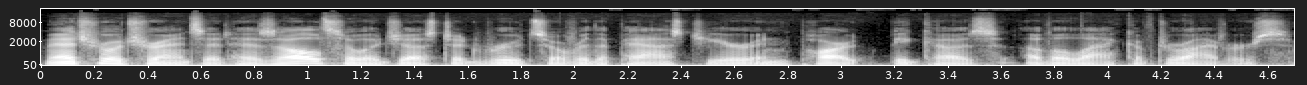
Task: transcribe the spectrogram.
Metro Transit has also adjusted routes over the past year in part because of a lack of drivers.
